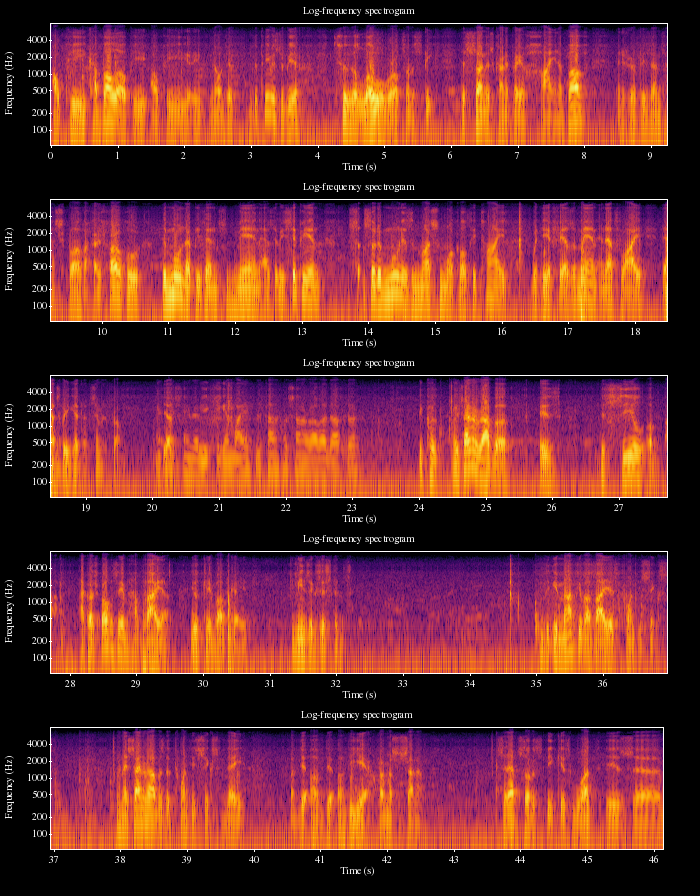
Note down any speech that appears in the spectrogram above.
LP Kabbalah, LP, LP, you know, the, the Pnimis to be a, to the lower world, so to speak. The sun is kind of very high and above, and it represents Hashpah of Baruch. The moon represents man as the recipient. So, so, the moon is much more closely tied with the affairs of man, and that's why that's where you get that simon from. Yes. And maybe again, why is the sun Hoshana Rabbah, doctor? Because Hoshana Rabbah is the seal of Akash Baruch Hu Havaya, Yud Kei Vav means existence. The Gematria of Havaya is 26. And Hoshana Rabbah is the 26th day of the of the of the year, from Rosh Hashanah. So that, so to speak, is what is. Uh,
